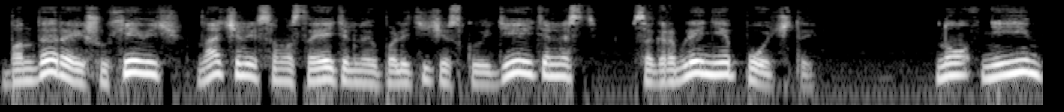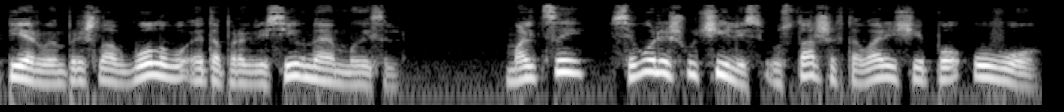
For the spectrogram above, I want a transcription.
Бандера и Шухевич начали самостоятельную политическую деятельность с ограбления почты – но не им первым пришла в голову эта прогрессивная мысль. Мальцы всего лишь учились у старших товарищей по УВО.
